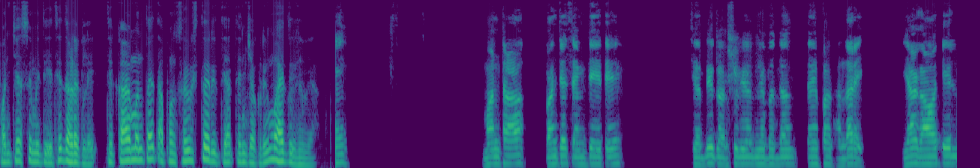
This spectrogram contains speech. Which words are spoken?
पंचायत समिती येथे धडकले. ते काय म्हणतायत? आपण सविस्तररित्या त्यांच्याकडे माहिती घेऊया. मांठा पंचायत समिती येथे शबरी घरकुल योजनेबद्दल अंधारे. या गावातील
